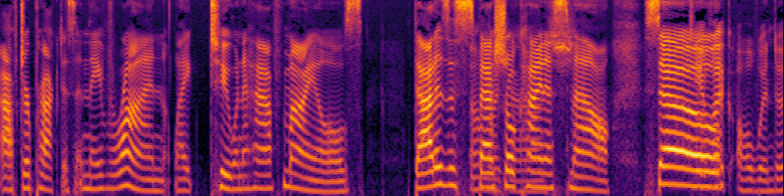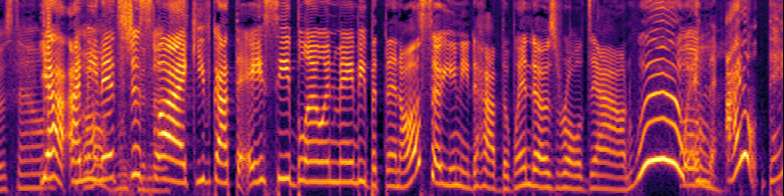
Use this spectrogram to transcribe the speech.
after practice and they've run like two and a half miles. That is a oh special kind of smell. So have like all windows down yeah, I mean, Oh, it's just goodness. like you've got the AC blowing maybe, but then also you need to have the windows rolled down. Woo! And Oh. I don't, they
